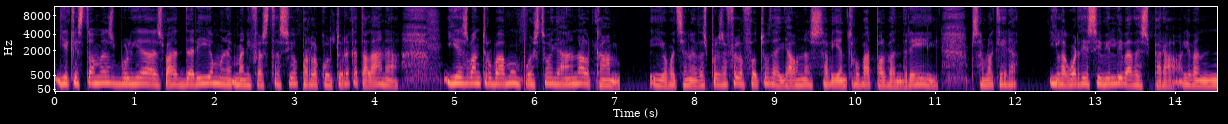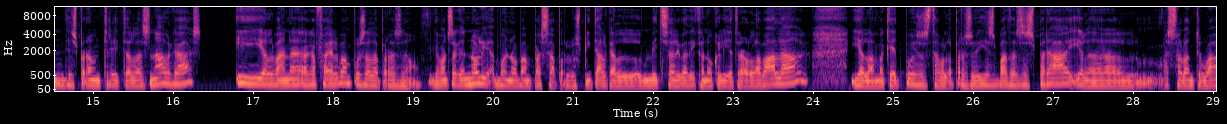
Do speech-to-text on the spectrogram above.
i aquest home es volia, es va adherir a una manifestació per la cultura catalana, i es van trobar en un puesto allà en el camp. I jo vaig anar després a fer la foto d'allà on s'havien trobat pel Vendrell, em sembla que era. I la Guàrdia Civil li va desparar, li van disparar un tret a les nalgues, i el van agafar el van posar a la presó. Llavors no li, bueno, el van passar per l'hospital, que el metge li va dir que no calia treure la bala, i l'home aquest pues, estava a la presó i es va desesperar i se'l van trobar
